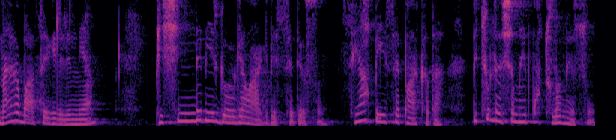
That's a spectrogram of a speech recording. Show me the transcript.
Merhaba sevgili dinleyen. Peşinde bir gölge var gibi hissediyorsun. Siyah his hep arkada. Bir türlü aşamayıp kurtulamıyorsun.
